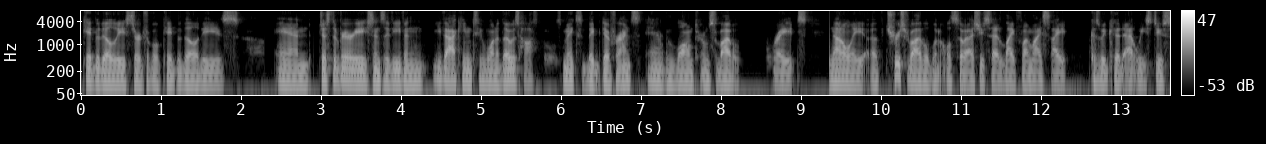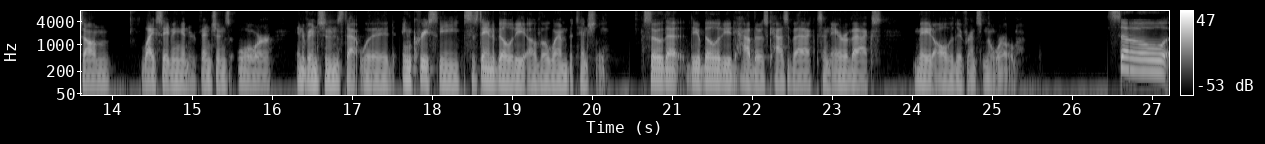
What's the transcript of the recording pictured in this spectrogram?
capabilities, surgical capabilities, and just the variations of even evacuating to one of those hospitals makes a big difference in long term survival rates, not only of true survival, but also, as you said, life on my site, because we could at least do some life saving interventions or interventions that would increase the sustainability of a limb potentially. So that the ability to have those CASEVACs and AirEvacs made all the difference in the world. So,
